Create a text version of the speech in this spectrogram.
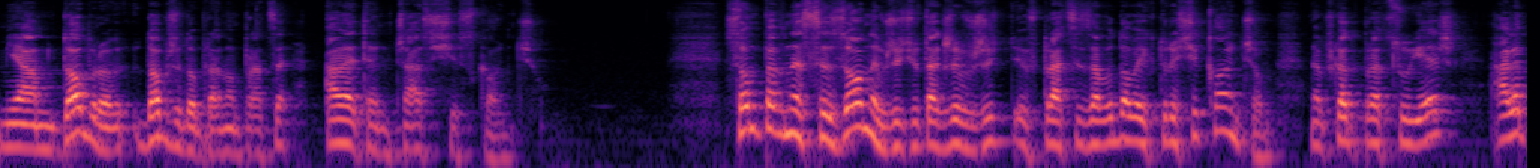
miałam dobro, dobrze dobraną pracę, ale ten czas się skończył. Są pewne sezony w życiu, także w, ży w pracy zawodowej, które się kończą. Na przykład pracujesz, ale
